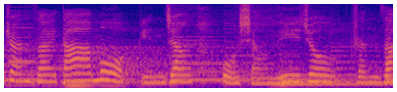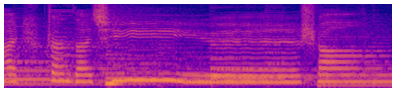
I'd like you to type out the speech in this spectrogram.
站在大漠边疆，我想你就站在站在七月上。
